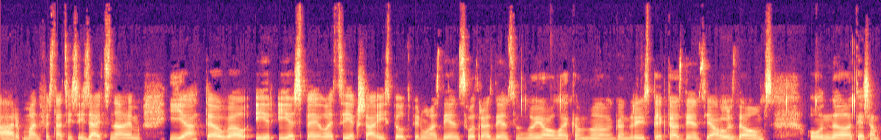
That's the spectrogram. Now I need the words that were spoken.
ar manifestācijas izaicinājumu. Ja tev vēl ir iespēja lec iekšā, izpildīt pirmās dienas, otrās dienas, un nu jau laikam gandrīz piektās dienas jā, uzdevums. Un tiešām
